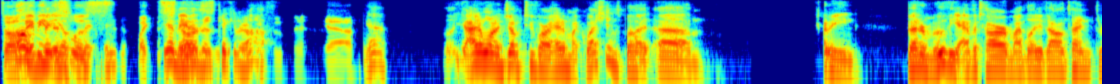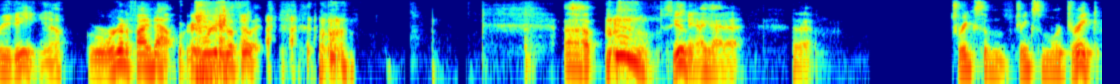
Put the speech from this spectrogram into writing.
So Oh, maybe may- this you know, was may- like the yeah, maybe start this is of the kicking it off. movement. Yeah. Yeah. I don't want to jump too far ahead of my questions, but um, I mean, better movie, Avatar, My Bloody Valentine 3D. You know, we're, we're gonna find out. We're, we're gonna go through it. uh, excuse me, I gotta, gotta drink some drink some more drink.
